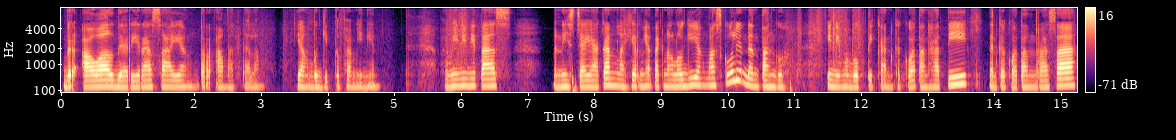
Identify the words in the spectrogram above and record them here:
berawal dari rasa yang teramat dalam, yang begitu feminin. Femininitas meniscayakan lahirnya teknologi yang maskulin dan tangguh. Ini membuktikan kekuatan hati dan kekuatan rasa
